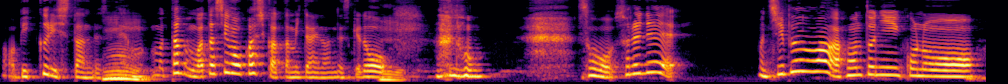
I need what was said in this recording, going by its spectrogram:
あびっくりしたんですね。うん。まあ、多分私がおかしかったみたいなんですけど、えー あの、そう、それで、まあ自分は本当にこの、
